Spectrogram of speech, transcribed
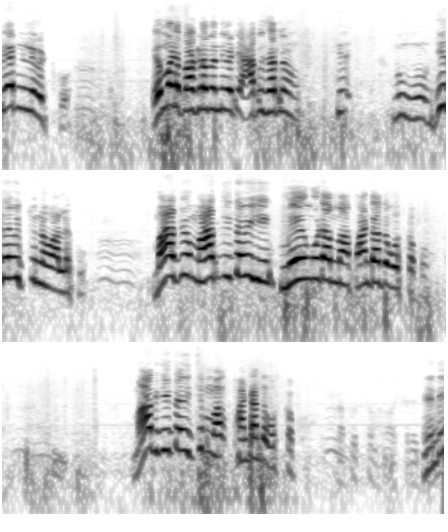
పేరు నిలబెట్టుకో. ఎమ్మడి పక్కడ మంది పెట్టి ఆఫీసర్లను నువ్వు జీతం ఇస్తున్న వాళ్ళకు. మాకు మాకు జీతం ఇయ్యి మేము కూడా మా పంట అంతా కోసుకపో. మాకు జీతం ఇచ్చి మా పంట అంతా కోసుకపో. ఏంటి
